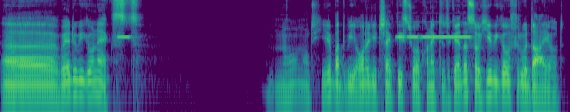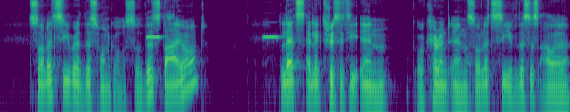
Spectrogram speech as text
Uh, where do we go next? No, not here, but we already checked these two are connected together. So here we go through a diode. So let's see where this one goes. So this diode lets electricity in or current in. So let's see if this is our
